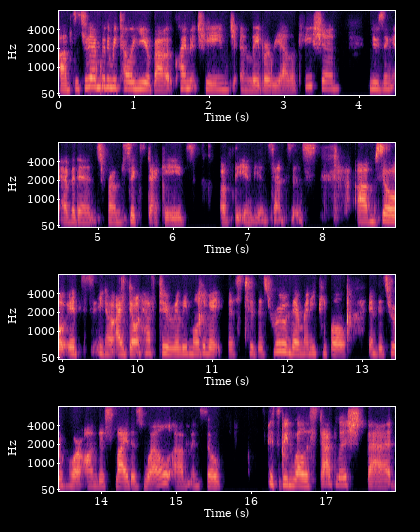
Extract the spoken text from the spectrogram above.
Um, so today I'm going to be telling you about climate change and labor reallocation using evidence from six decades of the Indian census. Um, so it's, you know, I don't have to really motivate this to this room. There are many people in this room who are on this slide as well. Um, and so it's been well established that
